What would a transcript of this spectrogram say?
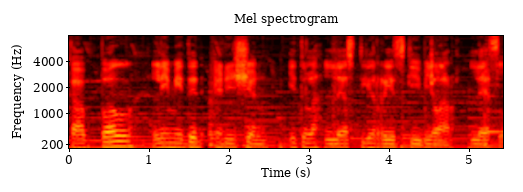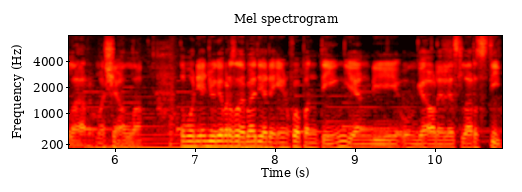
couple limited edition itulah Lesti Rizky Bilar Leslar, Masya Allah kemudian juga persahabat ada info penting yang diunggah oleh Leslar Stick.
